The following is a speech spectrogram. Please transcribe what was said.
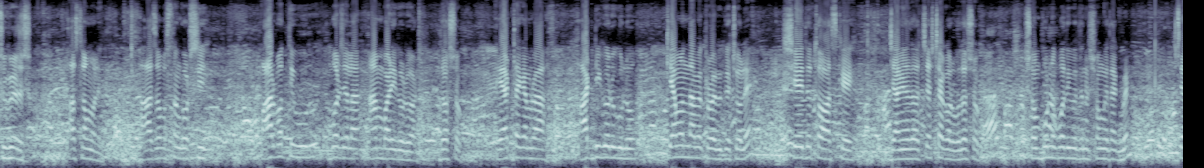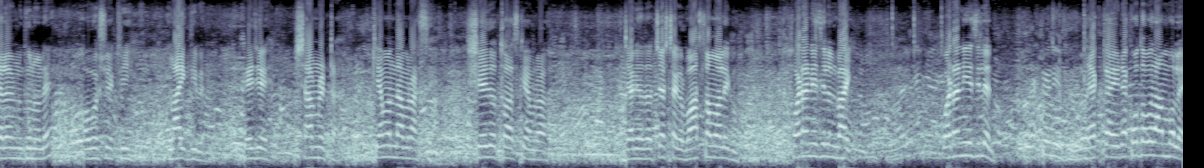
সুপ্রিয় আসসালামু আলাইকুম। আজ অবস্থান করছি পার্বতীপুর উপজেলা আমবাড়ি গরুহাট দর্শক হাট থেকে আমরা হাড্ডি গরুগুলো কেমন দামে ক্রয় বিক্রয় চলে, সেই তথ্য আজকে জানিয়ে দেওয়ার চেষ্টা করব। দর্শক, সম্পূর্ণ প্রতিবেদনের সঙ্গে থাকবেন। চ্যানেল নতুন হলে অবশ্যই একটি লাইক দিবেন। এই যে সামনেরটা, কেমন দাম রাখছে, সেই তথ্য আজকে আমরা জানিয়ে দেওয়ার চেষ্টা করব। আসসালামু আলাইকুম। কটা নিয়েছিলেন ভাই? কটা নিয়েছিলেন? একটা এটা কত দাম বলে?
